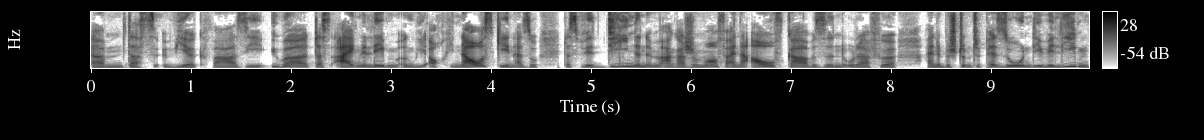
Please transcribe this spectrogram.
ähm, dass wir quasi über das eigene Leben irgendwie auch hinausgehen, also dass wir dienen im Engagement für eine Aufgabe sind oder für eine bestimmte Person, die wir lieben.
